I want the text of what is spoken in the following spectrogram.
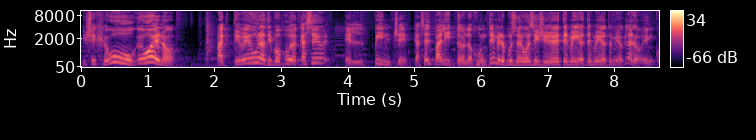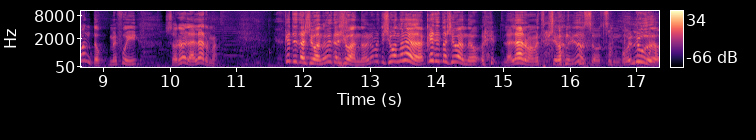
Y yo dije, ¡uh, qué bueno! Activé una, tipo, pude, casé el pinche, casé el palito, lo junté y me lo puse de bolsillo. Y dije, este es mío, este es mío, este es mío. Claro, en cuanto me fui, sonó la alarma. ¿Qué te estás llevando? ¿Qué te estás llevando? No me estoy llevando nada. ¿Qué te estás llevando? La alarma me está llevando. Y sos un boludo.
